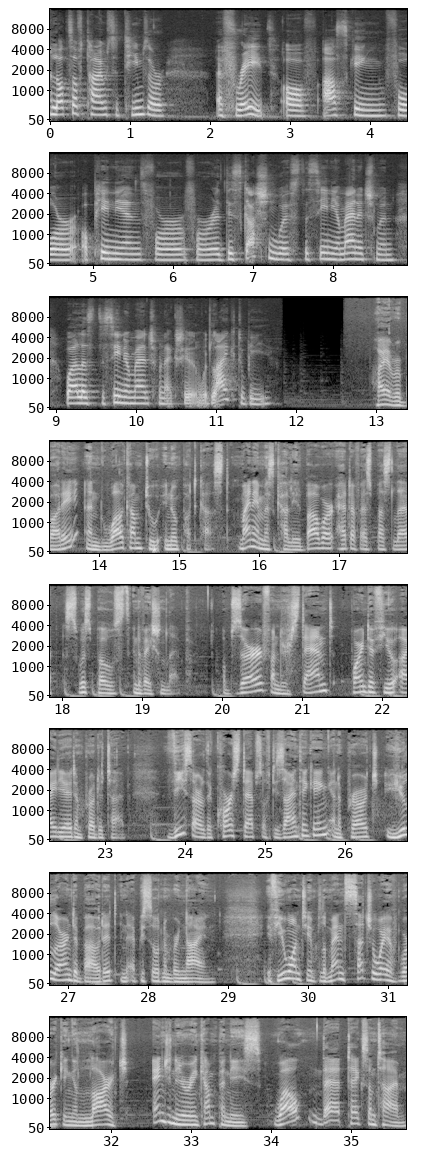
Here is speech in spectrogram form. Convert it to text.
lots of times the teams are afraid of asking for opinions for for a discussion with the senior management while as the senior management actually would like to be Hi everybody and welcome to Inno Podcast. My name is Khalil Bauer, head of SBAS Lab, Swiss Post Innovation Lab. Observe, understand, point of view, ideate, and prototype. These are the core steps of design thinking and approach. You learned about it in episode number nine. If you want to implement such a way of working in large engineering companies, well, that takes some time.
